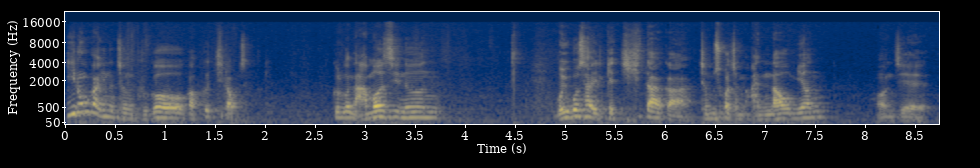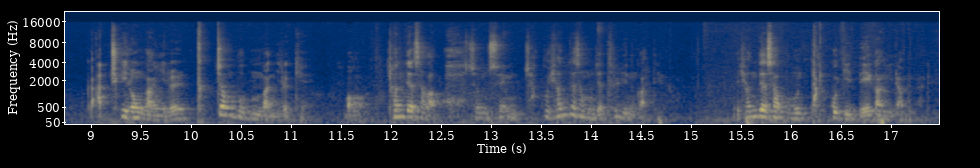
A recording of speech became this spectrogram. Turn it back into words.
이론 강의는 저는 그거가 끝이라고 생각해요. 그리고 나머지는 모의고사 이렇게 치다가 점수가 좀 안 나오면 어 이제 그 압축 이론 강의를 특정 부분만 이렇게 뭐 현대사가 어, 좀 선생님 자꾸 현대사 문제 틀리는 것 같아요. 현대사 부분 딱 거기 네 강이란 말이에요.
